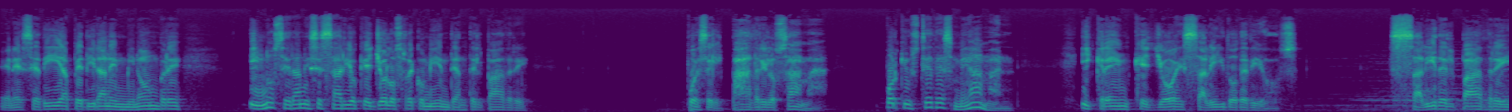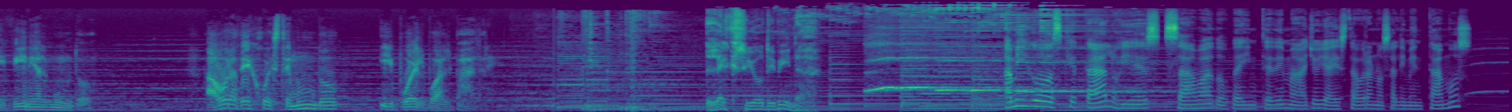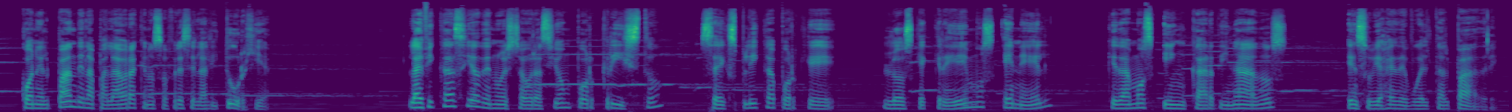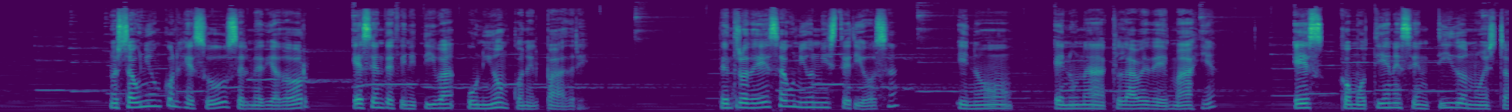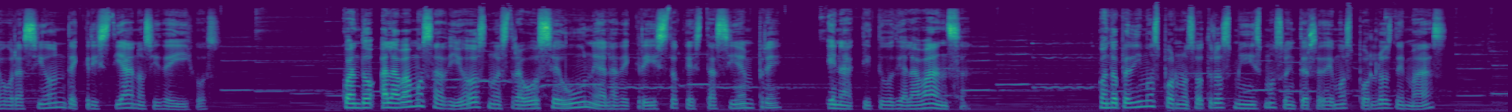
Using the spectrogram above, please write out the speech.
En ese día pedirán en mi nombre, y no será necesario que yo los recomiende ante el Padre, pues el Padre los ama, porque ustedes me aman y creen que yo he salido de Dios. Salí del Padre y vine al mundo. Ahora dejo este mundo y vuelvo al Padre. Lección Divina Amigos, ¿qué tal? Hoy es sábado 20 de mayo y a esta hora nos alimentamos con el pan de la palabra que nos ofrece la liturgia. La eficacia de nuestra oración por Cristo se explica porque los que creemos en Él quedamos incardinados en su viaje de vuelta al Padre. Nuestra unión con Jesús, el mediador, es en definitiva unión con el Padre. Dentro de esa unión misteriosa, y no en una clave de magia, es como tiene sentido nuestra oración de cristianos y de hijos. Cuando alabamos a Dios, nuestra voz se une a la de Cristo que está siempre en actitud de alabanza. Cuando pedimos por nosotros mismos o intercedemos por los demás,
